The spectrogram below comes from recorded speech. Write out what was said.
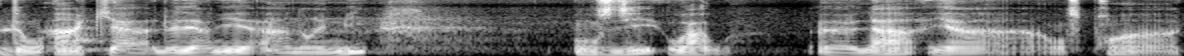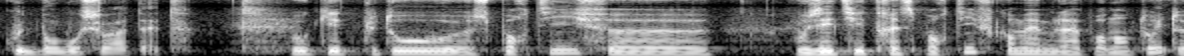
dont un qui a le dernier à un an et demi, on se dit waouh, euh, là y a, on se prend un coup de bambou sur la tête. Vous qui êtes plutôt euh, sportif, euh, vous étiez très sportif quand même là pendant toute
